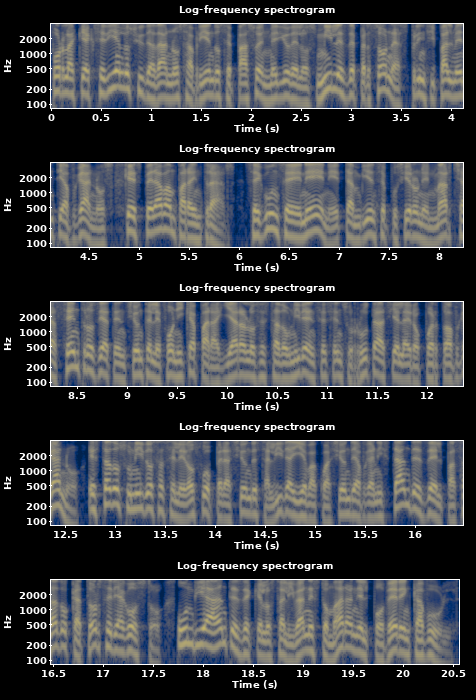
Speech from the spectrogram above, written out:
por la que accedían los ciudadanos abriéndose paso en medio de los miles de personas, principalmente afganos, que esperaban para entrar. Según CNN, también se pusieron en marcha centros de atención telefónica para guiar a los estadounidenses en su ruta hacia el aeropuerto afgano. Estados Unidos aceleró su operación de salida y evacuación de Afganistán desde el pasado 14 de agosto, un día antes de que los talibanes tomaran el poder en Kabul.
